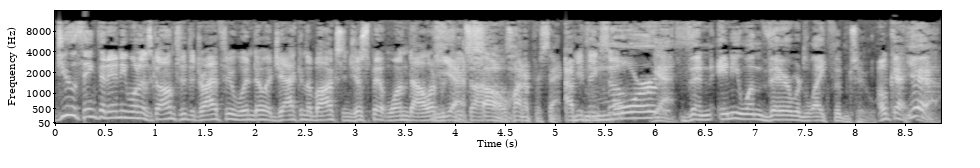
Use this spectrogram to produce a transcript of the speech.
Do you think that anyone has gone through the drive-through window at Jack in the Box and just spent one dollar for Yes. two tacos? Oh, 100%. Uh, You think so? more Yes. than anyone there would like them to. Okay. Yeah.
